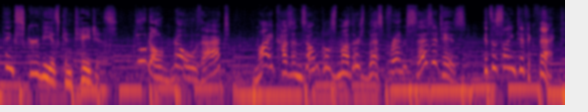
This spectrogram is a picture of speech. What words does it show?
Don't think scurvy is contagious. You don't know that. My cousin's uncle's mother's best friend says it is. It's a scientific fact.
